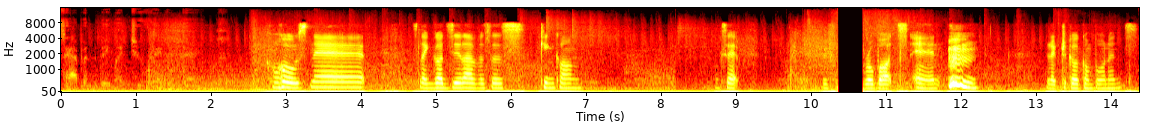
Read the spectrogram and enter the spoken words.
Those happen to be my two favorite things. oh snap. It's like Godzilla versus King Kong. Except with robots and electrical components.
